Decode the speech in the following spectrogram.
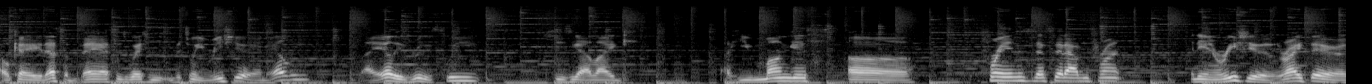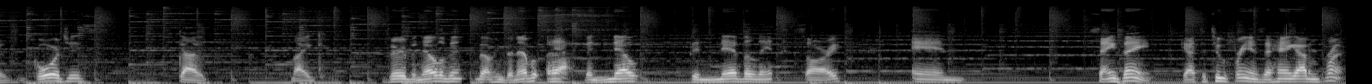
okay, that's a bad situation between Rixia and Elie. Like Elie's really sweet. She's got like a humongous uh friends that sit out in front. And then Rixia is right there, gorgeous, got like very benevolent, I mean benevolent, ah, benevol- benevolent, sorry. And same thing, got the two friends that hang out in front.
